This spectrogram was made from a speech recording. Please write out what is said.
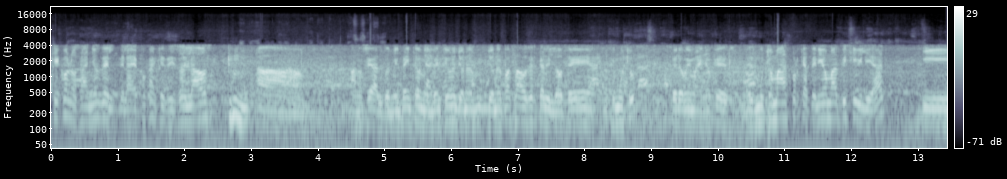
Que con los años de, la época en que se hizo aislados a, a, no sé, al 2020, 2021, yo no, yo no he pasado cerca del islote hace mucho, pero me imagino que es, es mucho más porque ha tenido más visibilidad y,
